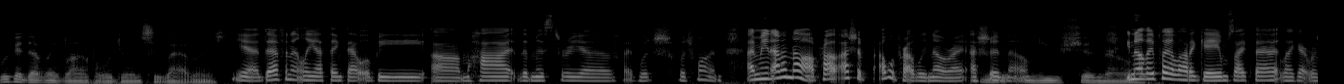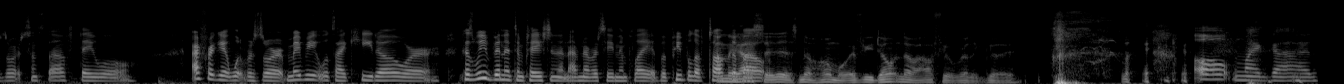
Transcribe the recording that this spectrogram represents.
We could definitely blindfold you and see what happens. Yeah, definitely. I think that will be um, hot. The mystery of like which which one. I mean, I don't know. I probably I should I would probably know, right? I should know. You should know. You know, they play a lot of games like that, like at resorts and stuff. They will. I forget what resort. Maybe it was like Hedo or because we've been in Temptation and I've never seen them play it, but people have I talked mean, about. I'll say this: no homo. If you don't know, I'll feel really good. like, Oh my god.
